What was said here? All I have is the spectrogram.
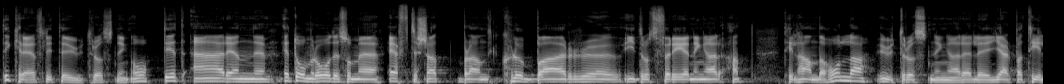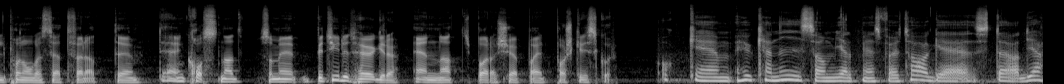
det krävs lite utrustning. Och det är en, ett område som är eftersatt bland klubbar, eh, idrottsföreningar att tillhandahålla utrustningar eller hjälpa till på något sätt för att eh, det är en kostnad som är betydligt högre än att bara köpa ett par skridskor. Och eh, hur kan ni som hjälpmedelsföretag eh, stödja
